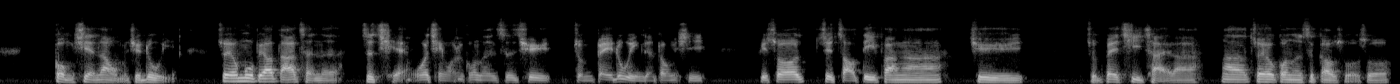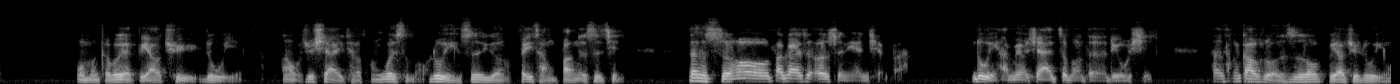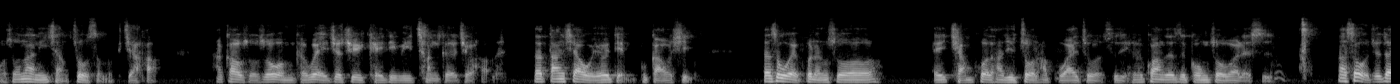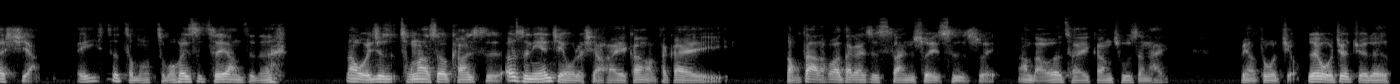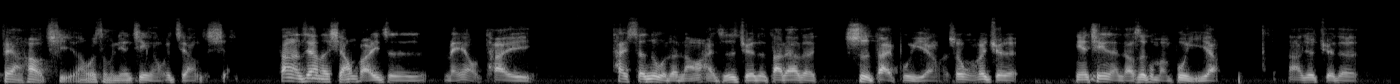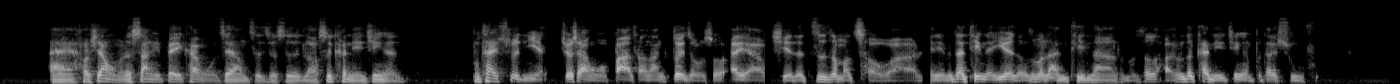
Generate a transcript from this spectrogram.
贡献让我们去露营。最后目标达成了之前，我请我的工程师去准备露营的东西，比如说去找地方啊，去准备器材啦。那最后工程师告诉我说，我们可不可以不要去露营？那我就吓一跳，为什么？露营是一个非常棒的事情。那个时候大概是二十年前吧，露营还没有现在这么的流行。但是他告诉我的是说不要去露营。我说那你想做什么比较好？他告诉我说我们可不可以就去 KTV 唱歌就好了？那当下我有一点不高兴，但是我也不能说，哎，强迫他去做他不爱做的事情，何况这是工作外的事。那时候我就在想，哎，这怎么怎么会是这样子呢？那我就是从那时候开始，二十年前我的小孩也刚好大概老大的话大概是三岁四岁，那老二才刚出生还没有多久，所以我就觉得非常好奇啊，为什么年轻人会这样子想？当然这样的想法一直没有太太深入我的脑海，只是觉得大家的世代不一样了，所以我会觉得年轻人老是跟我们不一样，那就觉得，哎，好像我们的上一辈看我这样子，就是老是看年轻人。不太顺眼，就像我爸常常对着我说：“哎呀，写的字这么丑啊！你们在听的音乐怎么这么难听啊？什么时候好像都看年轻人不太舒服。”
